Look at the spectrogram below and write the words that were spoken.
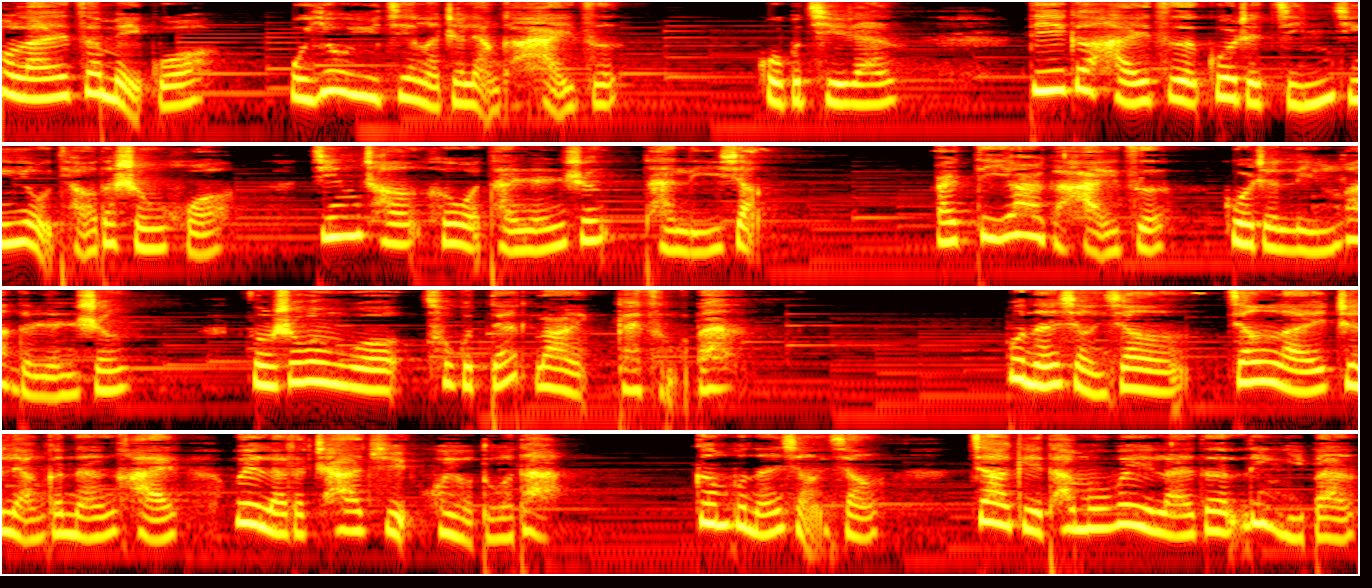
后来在美国，我又遇见了这两个孩子。果不其然，第一个孩子过着井井有条的生活，经常和我谈人生、谈理想；而第二个孩子过着凌乱的人生。总是问我错过 deadline 该怎么办。不难想象，将来这两个男孩未来的差距会有多大，更不难想象，嫁给他们未来的另一半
